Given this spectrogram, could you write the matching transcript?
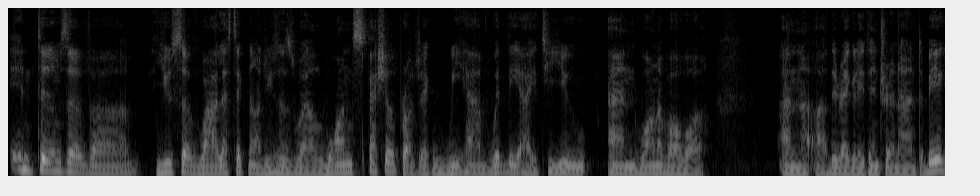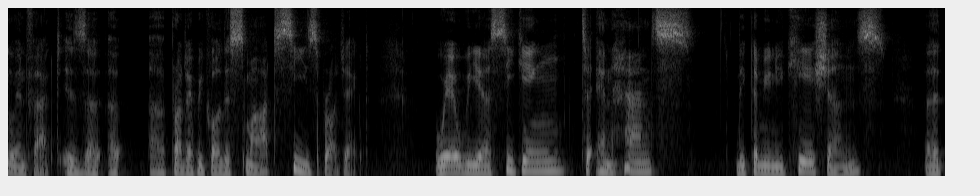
In terms of uh, use of wireless technologies as well, one special project we have with the ITU and one of our, and uh, the regulator in Trinidad and Tobago, in fact, is a, a, a project we call the Smart Seas project, where we are seeking to enhance the communications that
